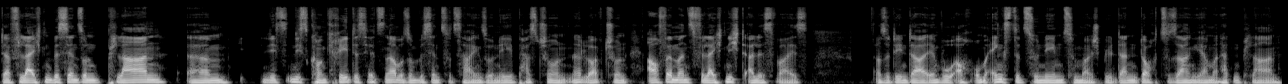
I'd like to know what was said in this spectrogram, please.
da vielleicht ein bisschen so einen Plan, ähm, nichts, nichts Konkretes jetzt, ne, aber so ein bisschen zu zeigen, so, nee, passt schon, ne, läuft schon, auch wenn man es vielleicht nicht alles weiß. Also den da irgendwo auch um Ängste zu nehmen, zum Beispiel, dann doch zu sagen, ja, man hat einen Plan.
